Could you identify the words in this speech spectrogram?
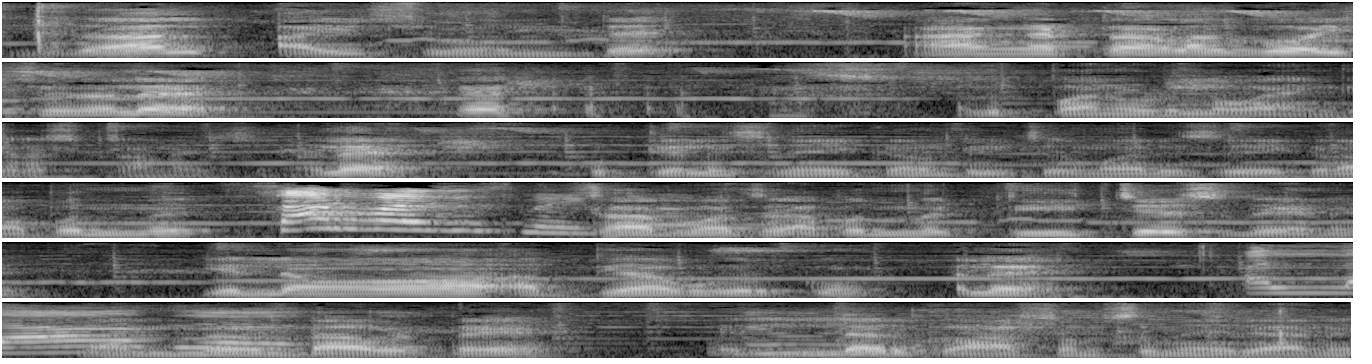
ചെയ്താൽ ഐശുവിന്റെ അങ്ങട്ട് അളകോ ഐശുവിന് അല്ലേ? അത് പനോടുള്ള ഭയങ്കര ഇഷ്ടമാണ് ഐശുവിന് അല്ലേ? കുട്ടികളെ സ്നേഹിക്കണം ടീച്ചർമാരെ സ്നേഹിക്കണം. അപ്പം ഇന്ന് സാർമാർ അപ്പം ഇന്ന് ടീച്ചേഴ്സ് ഡേ ആണ് എല്ലാ അധ്യാപകർക്കും അല്ലേ? അല്ല നന്മ ഉണ്ടാവട്ടെ എല്ലാവർക്കും ആശംസ നേരാണ്.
